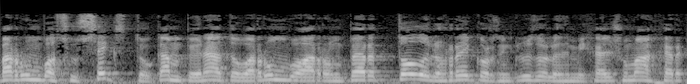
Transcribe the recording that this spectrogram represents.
va rumbo a su sexto campeonato, va rumbo a romper todos los récords, incluso los de Michael Schumacher,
